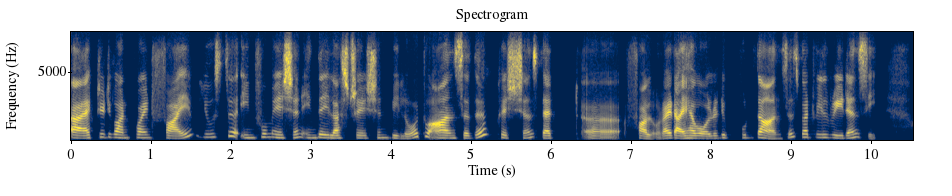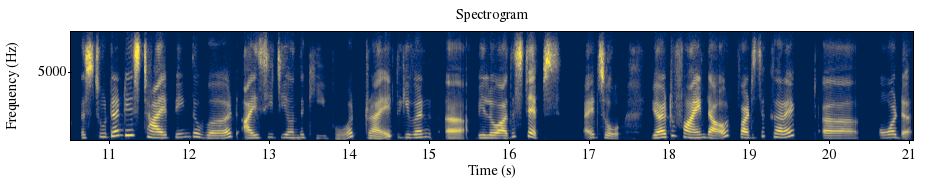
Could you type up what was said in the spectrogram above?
Uh, activity 1.5, use the information in the illustration below to answer the questions that uh, follow, right? I have already put the answers, but we'll read and see. A student is typing the word ICT on the keyboard, right? Given uh, below are the steps, right? So you have to find out what is the correct uh, order,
